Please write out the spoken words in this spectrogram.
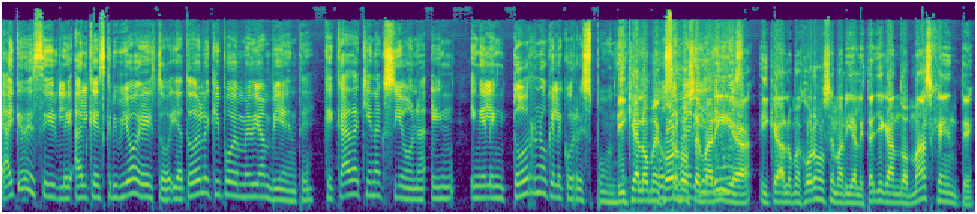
Hay que decirle al que escribió esto y a todo el equipo de medio ambiente que cada quien acciona en, en el entorno que le corresponde. Y que a lo mejor José María, y que a lo mejor José María le está llegando a más gente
